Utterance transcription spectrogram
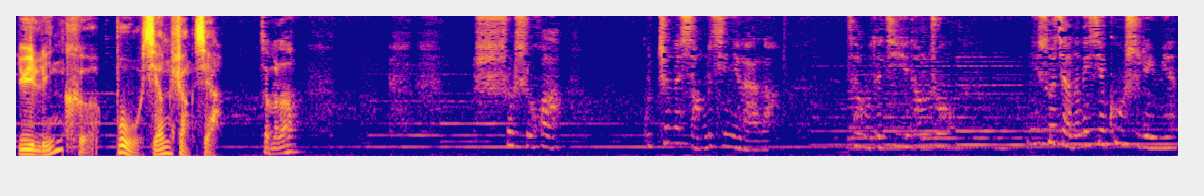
与林可不相上下。怎么了？说实话。些故事里面，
